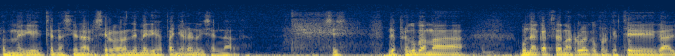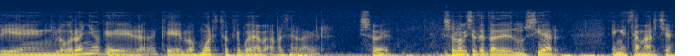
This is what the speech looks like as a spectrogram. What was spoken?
los medios internacionales, o sea, los grandes medios españoles no dicen nada. les preocupa más una carta de Marruecos porque esté Gali en Logroño que, que los muertos que pueda aparecer en la guerra. Eso es. Eso es lo que se trata de denunciar en esta marcha.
